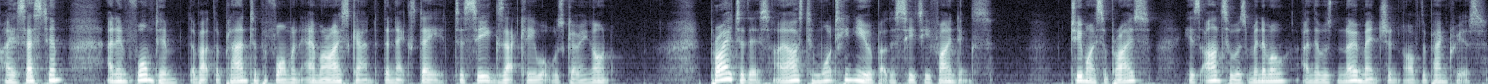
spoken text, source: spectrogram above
I assessed him and informed him about the plan to perform an MRI scan the next day to see exactly what was going on. Prior to this, I asked him what he knew about the CT findings. To my surprise, his answer was minimal and there was no mention of the pancreas.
